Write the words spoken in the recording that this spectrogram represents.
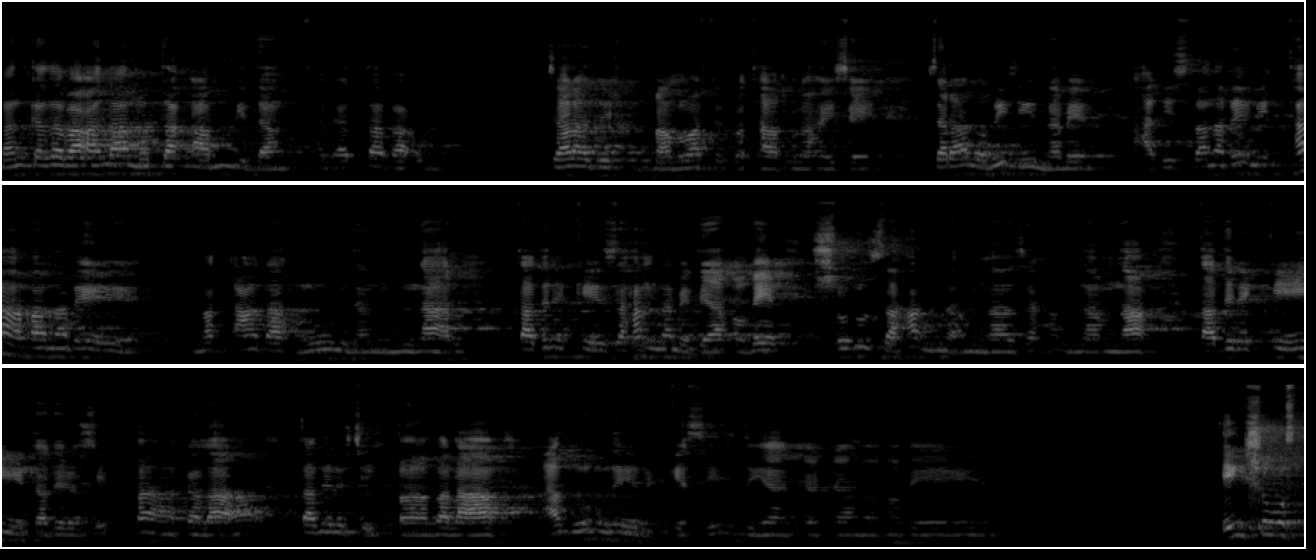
মান কাদাবা আলা মুতা আমিদান ফালাত্তাবাউ যারা যে কথা বলা হয়েছে, যারা নবীজির নামে হাদিস বানাবে, মিথ্যা বানাবে। মাকআদাহু মিনান নার তাদেরকে জাহান নামে দেয়া হবে। শুধু জাহান নাম না জাহান নাম না, তাদেরকে তাদের জিব্বা গালা তাদের জিব্বা গালা আগুনের কেসে দিয়া কাটানো হবে। এই সমস্ত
